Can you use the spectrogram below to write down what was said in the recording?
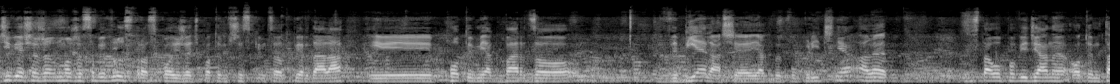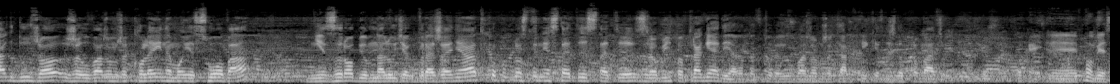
Dziwię się, że on może sobie w lustro spojrzeć po tym wszystkim, co odpierdala i po tym, jak bardzo wybiela się jakby publicznie, ale zostało powiedziane o tym tak dużo, że uważam, że kolejne moje słowa nie zrobią na ludziach wrażenia, tylko po prostu niestety, niestety zrobi to tragedia, do której uważam, że kartki kiedyś doprowadzi. Okej, e, powiedz,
